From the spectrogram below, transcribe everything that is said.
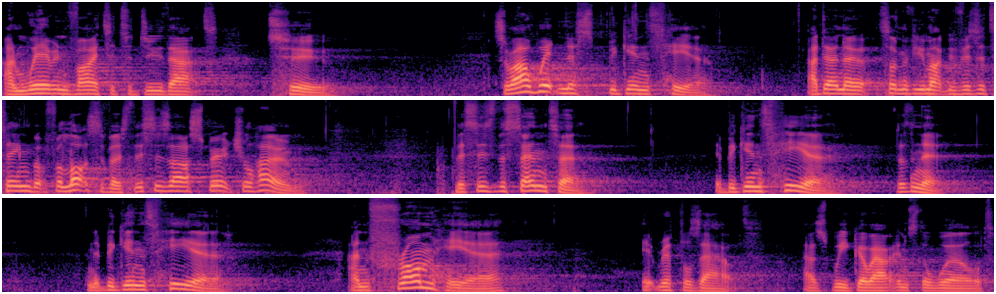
And we're invited to do that too. So our witness begins here. I don't know, some of you might be visiting, but for lots of us, this is our spiritual home. This is the center. It begins here, doesn't it? And it begins here. And from here, it ripples out as we go out into the world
